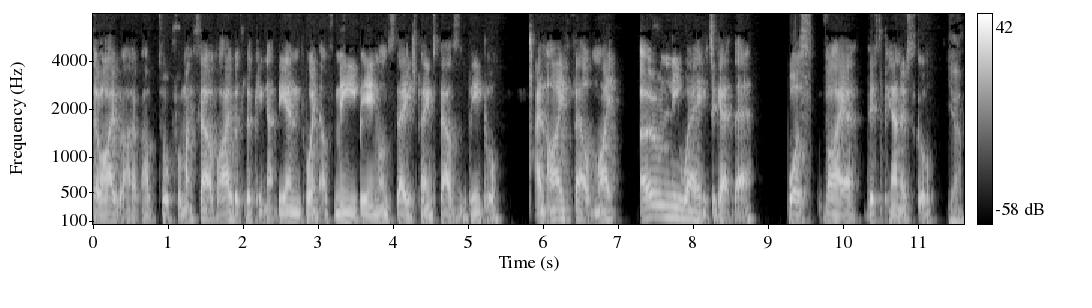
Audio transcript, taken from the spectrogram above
So I, I- I'll talk for myself. I was looking at the end point of me being on stage playing to thousands of people. And I felt my only way to get there was via this piano school. Yeah.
